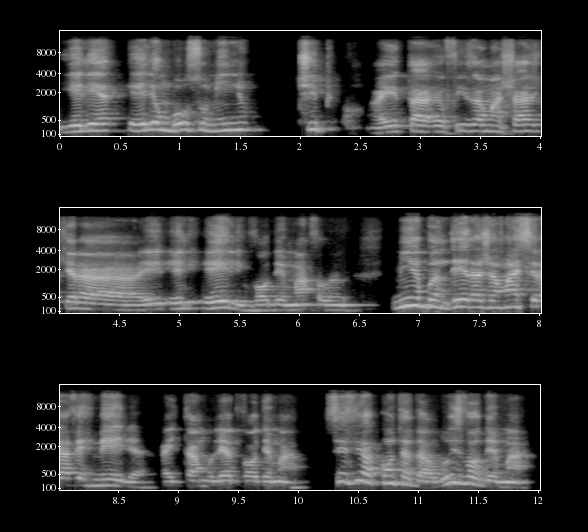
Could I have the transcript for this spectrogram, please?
E ele é, ele é um bolsomínio típico. Aí tá, eu fiz uma charge que era ele, ele, o Valdemar, falando: Minha bandeira jamais será vermelha. Aí tá a mulher do Valdemar. Você viu a conta da luz, Valdemar?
